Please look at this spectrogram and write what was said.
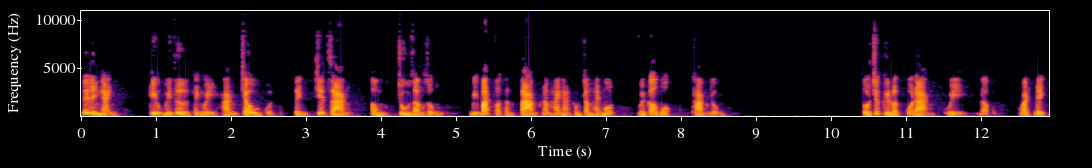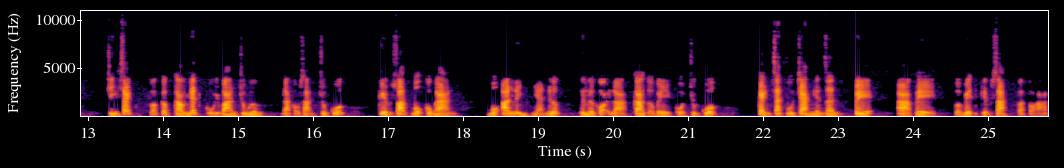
Đây là hình ảnh cựu bí thư thành ủy Hàng Châu của tỉnh Chiết Giang, ông Chu Giang Dũng bị bắt vào tháng 8 năm 2021 với cáo buộc tham nhũng. Tổ chức kỷ luật của Đảng, ủy đã hoạch định chính sách và cấp cao nhất của Ủy ban Trung ương Đảng Cộng sản Trung Quốc kiểm soát Bộ Công an, Bộ An ninh Nhà nước thường được gọi là KGB của Trung Quốc, Cảnh sát Vũ trang Nhân dân PAP và Viện Kiểm sát và Tòa án.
